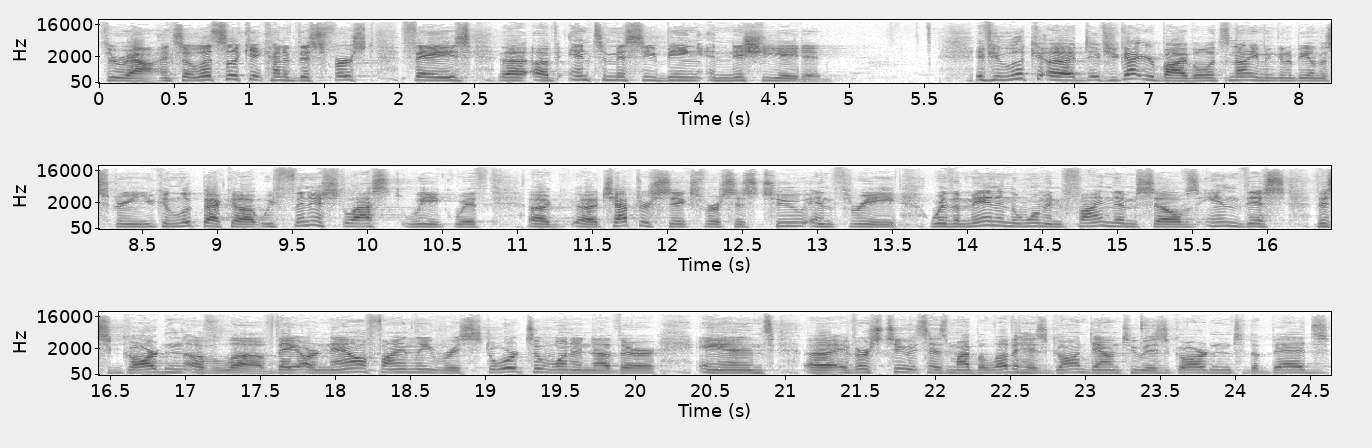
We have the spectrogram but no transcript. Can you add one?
throughout. And so let's look at kind of this first phase uh, of intimacy being initiated. If you look, uh, if you got your Bible, it's not even going to be on the screen. You can look back up. We finished last week with uh, uh, chapter 6, verses 2 and 3, where the man and the woman find themselves in this, this garden of love. They are now finally restored to one another. And uh, in verse 2, it says, My beloved has gone down to his garden, to the beds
